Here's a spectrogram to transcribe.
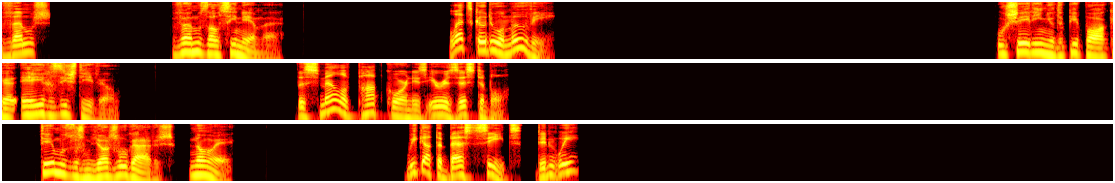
Vamos. Vamos ao cinema. Let's go to a movie. O cheirinho de pipoca é irresistível. The smell of popcorn is irresistible. Temos os melhores lugares, não é? We got the best seats, didn't we?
